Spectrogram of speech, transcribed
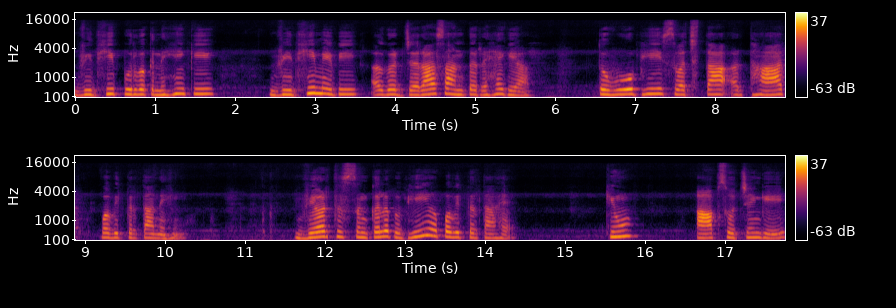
विधि पूर्वक नहीं की, विधि में भी अगर जरा सा अंतर रह गया तो वो भी स्वच्छता अर्थात पवित्रता नहीं। व्यर्थ संकल्प भी अपवित्रता है। क्यों? आप सोचेंगे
